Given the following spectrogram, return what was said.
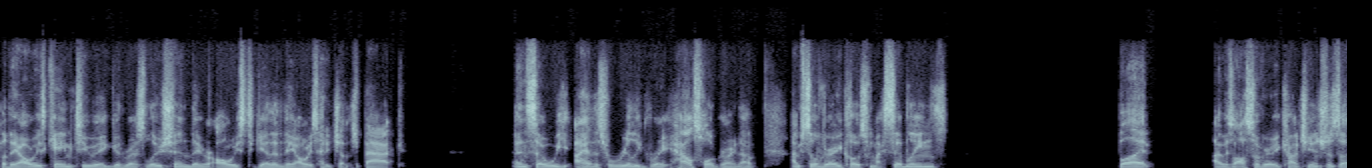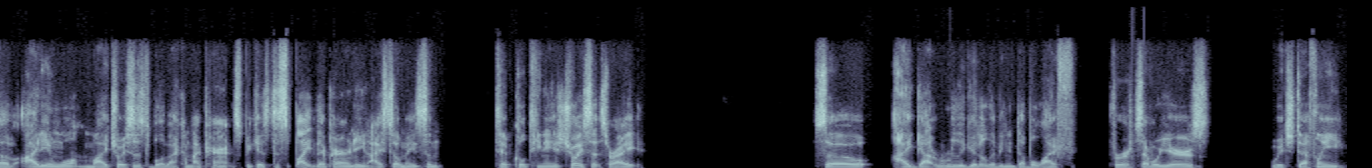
but they always came to a good resolution. They were always together. They always had each other's back. And so we, I had this really great household growing up. I'm still very close with my siblings, but I was also very conscientious of I didn't want my choices to blow back on my parents because despite their parenting, I still made some typical teenage choices, right? So I got really good at living a double life for several years, which definitely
